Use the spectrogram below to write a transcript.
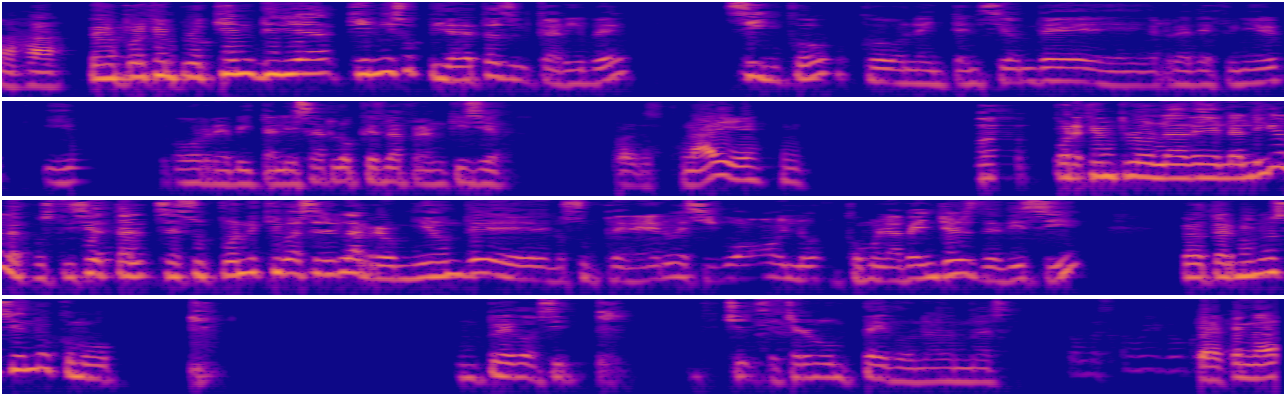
Ajá. Pero por ejemplo, ¿quién diría, quién hizo Piratas del Caribe 5 con la intención de redefinir y o revitalizar lo que es la franquicia? Pues nadie. Ah, por ejemplo, la de la Liga de la Justicia tal, se supone que iba a ser la reunión de los superhéroes y wow, y lo- como la Avengers de DC, pero terminó siendo como un pedo así, se echaron un pedo nada más. Como Scooby-Doo. Creo que no-.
